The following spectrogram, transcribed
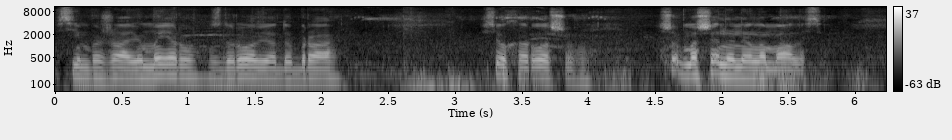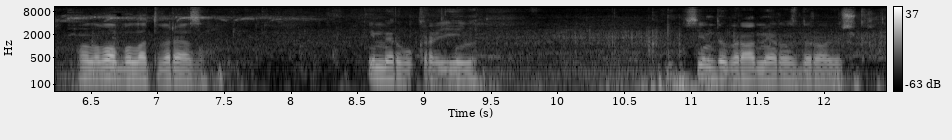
Всім бажаю миру, здоров'я, добра, всього хорошого. Щоб машини не ламалися. Голова була твереза. І мир в Україні. Всім добра, миру, здоров'ячка.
